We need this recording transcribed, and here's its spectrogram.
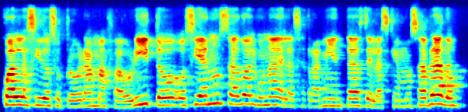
cuál ha sido su programa favorito o si han usado alguna de las herramientas de las que hemos hablado.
